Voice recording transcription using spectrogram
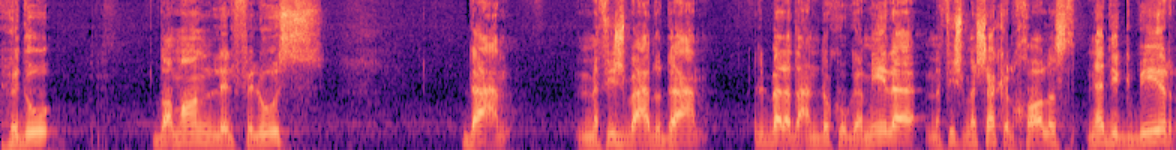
هدوء ضمان للفلوس دعم مفيش بعده دعم. البلد عندكم جميلة مفيش مشاكل خالص نادي كبير.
